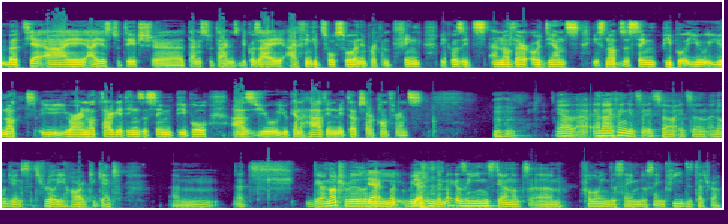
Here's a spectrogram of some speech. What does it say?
but yeah, I, I used to teach uh, times to times because I, I think it's also an important thing because it's another audience. It's not the same people. You you not you, are not targeting the same people as you you can have in meetups or conference. Mm-hmm. Yeah, and I think it's it's a it's a, an audience that's really hard to get. Um, that's they are not really yeah, but, reading yeah. the magazines. They are not um, following the same the same feeds, etc.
